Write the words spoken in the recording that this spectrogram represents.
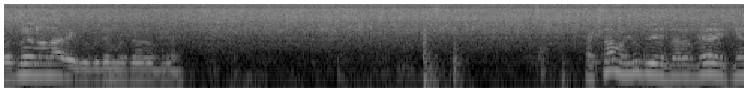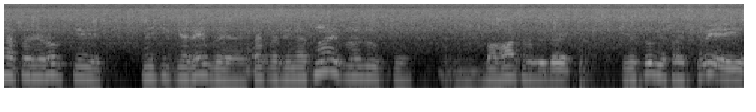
От ми на рибі будемо заробляти. Так само люди заробляють і на переробці не тільки риби, а також і м'ясної продукції. Багато людей в Ютубі працює і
